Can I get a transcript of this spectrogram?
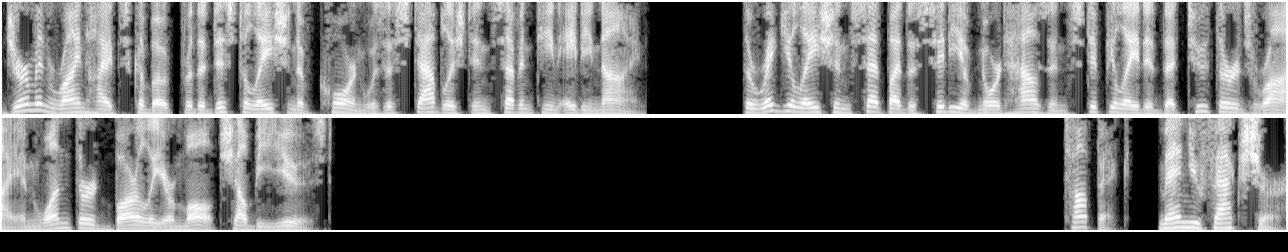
German Reinheitsgebot for the distillation of Korn was established in 1789. The regulation set by the city of Nordhausen stipulated that two-thirds rye and one-third barley or malt shall be used. Manufacture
